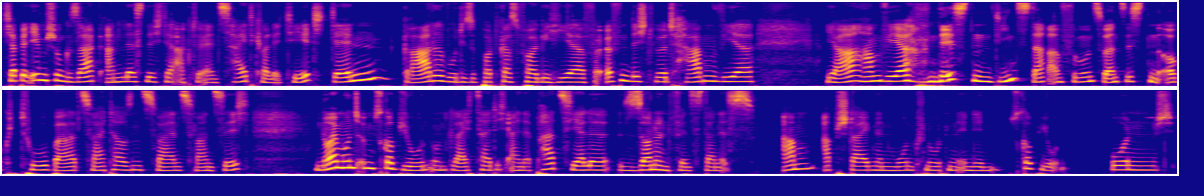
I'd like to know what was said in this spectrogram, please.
Ich habe ja eben schon gesagt, anlässlich der aktuellen Zeitqualität, denn gerade wo diese Podcast-Folge hier veröffentlicht wird, haben wir ja, haben wir nächsten Dienstag am 25. Oktober 2022 Neumond im Skorpion und gleichzeitig eine partielle Sonnenfinsternis am absteigenden Mondknoten in dem Skorpion. Und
